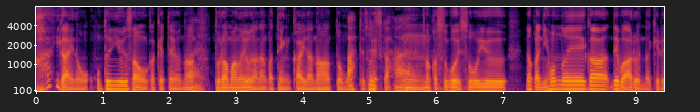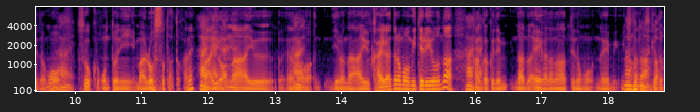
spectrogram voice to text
海外の本当に予算をかけたようなドラマのようななんか展開だなと思ってて、はい、うん、なんかすごいそういうなんか日本の映画ではあるんだけれども、はい、すごく本当にまあロストだとかね、まあいろんなああいうあの、い、ろんなああいう海外ドラマを見てるような感覚でなの映画だなっていうのもね見てたんですけど、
